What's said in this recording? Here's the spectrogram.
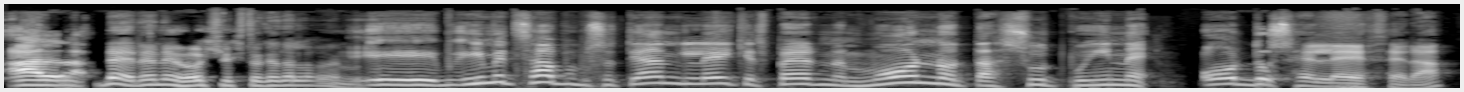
Αλλά... Ναι, ναι, ναι, όχι, όχι, το καταλαβαίνω. Ε, είμαι της άποψης ότι αν οι Lakers παίρνουν μόνο τα shoot που είναι όντως ελεύθερα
